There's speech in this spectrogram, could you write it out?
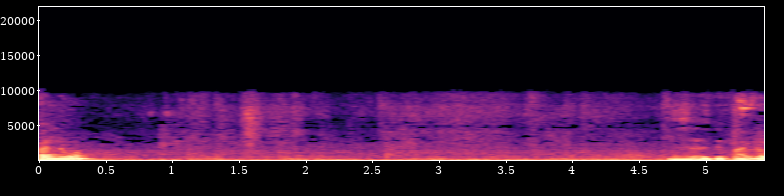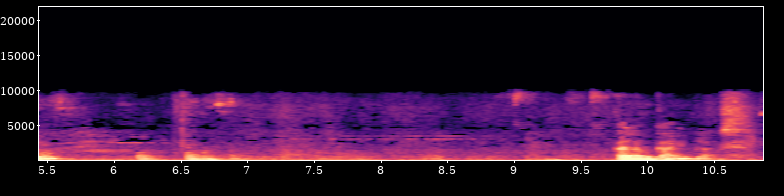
Pallu. This is the pallu. Kalamkari blouse.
